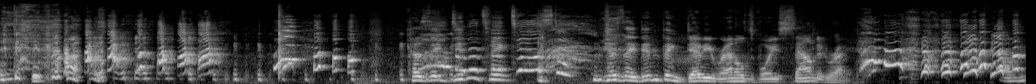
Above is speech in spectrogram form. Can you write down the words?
Because they didn't think because they didn't think Debbie Reynolds' voice sounded right. Um,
